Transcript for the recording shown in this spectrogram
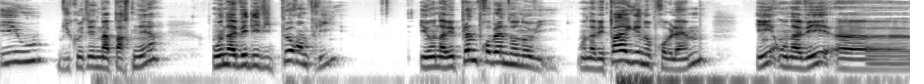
et ou du côté de ma partenaire, on avait des vies peu remplies et on avait plein de problèmes dans nos vies on n'avait pas réglé nos problèmes et on avait, euh,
